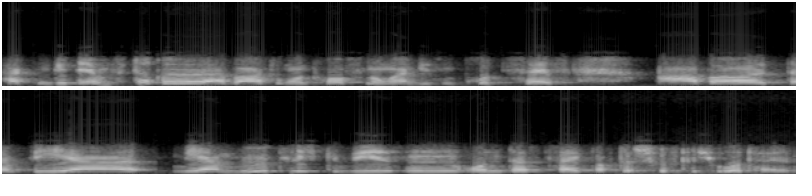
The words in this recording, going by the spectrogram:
hatten gedämpftere Erwartungen und Hoffnungen an diesen Prozess. Aber da wäre mehr möglich gewesen und das zeigt auch das schriftliche Urteil.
